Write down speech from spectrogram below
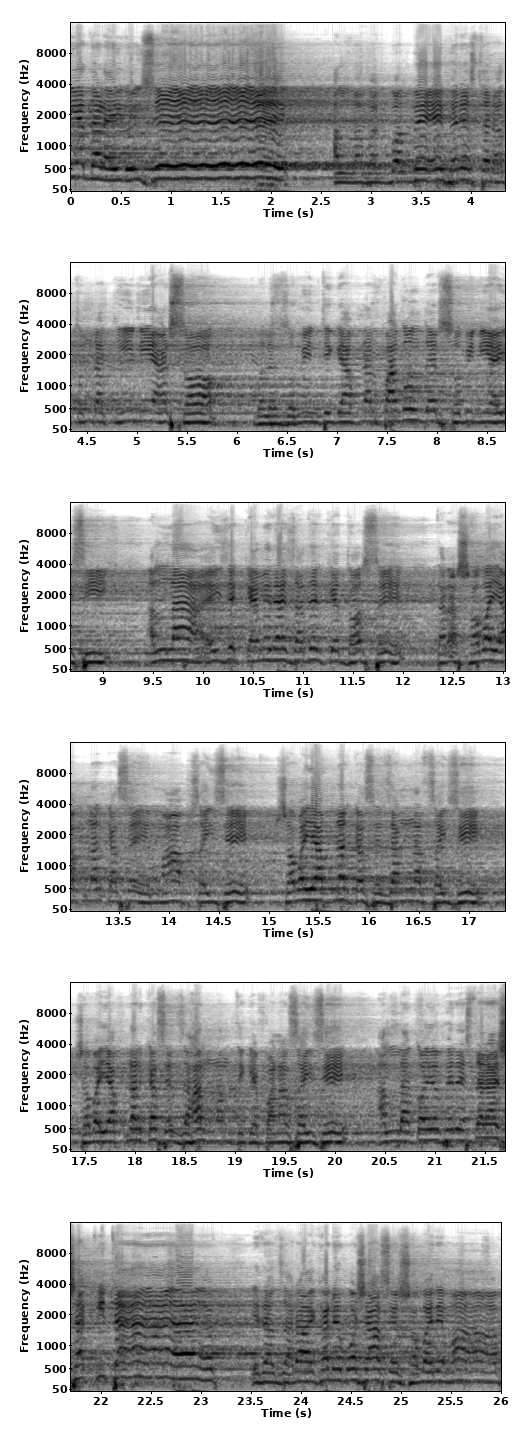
নিয়ে দাঁড়াই রইছে। আল্লাহ বলবে ফেরেস্তারা তোমরা কি নিয়ে আসছো? বলে, জমিন থেকে আপনার পাগলদের ছবি নিয়ে আইছি। আল্লাহ, এই যে ক্যামেরায় যাদেরকে ধরছে, তারা সবাই আপনার কাছে মাপ চাইছে, সবাই আপনার কাছে জান্নাত চাইছে, সবাই আপনার কাছে জাহান্নাম থেকে পানা চাইছে। আল্লাহ কয় ফেরেস্তারা সাক্ষী থাক। এরা যারা এখানে বসে আছে সবাই মাফ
